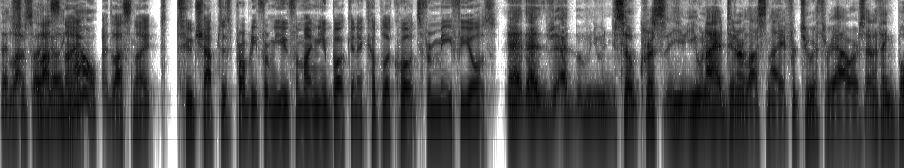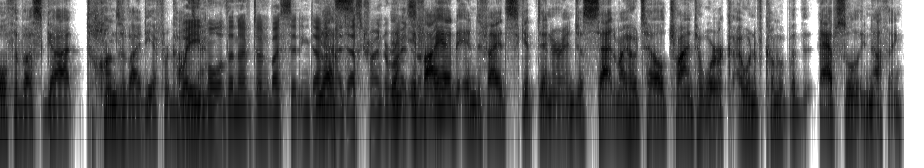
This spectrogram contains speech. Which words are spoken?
That's La- just like, last like, night. No. Uh, last night, two chapters probably from you for my new book, and a couple of quotes from me for yours. And, and, so, Chris, you, you, and I had dinner last night for two or three hours, and I think both of us got tons of idea for content. Way more than I've done by sitting down yes. at my desk trying to write. If something. I had and if I had skipped dinner and just sat in my hotel trying to work, I wouldn't have come up with absolutely nothing.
